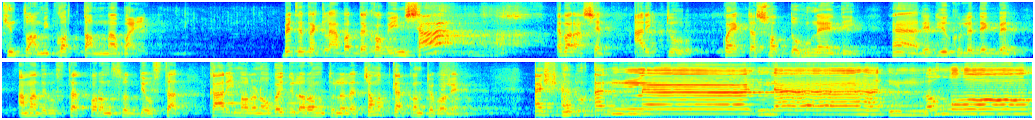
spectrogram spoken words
কিন্তু আমি করতাম না ভাই। বেঁচে থাকলে আবার দেখা হবে, ইনশা। এবার আসেন আর একটু কয়েকটা শব্দ হুনায় দিই হ্যাঁ রেডিও খুলে দেখবেন আমাদের উস্তাদ পরম শ্রদ্ধে উস্তাদ কারি মৌলানা ওবায়দুল্লাহ রহমতুল্লাহ চমৎকার কণ্ঠে বলেন আশহাদু আল্লা ইলাহা ইল্লাল্লাহ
